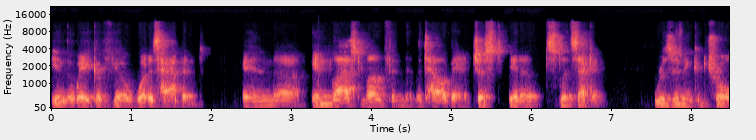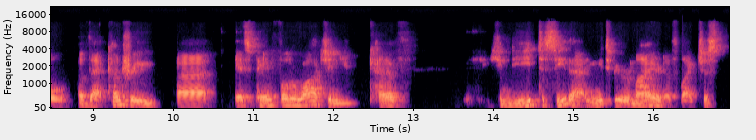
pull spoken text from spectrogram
in the wake of you know what has happened in uh, in last month and, and the Taliban just in a split second resuming control of that country, uh, it's painful to watch, and you kind of you need to see that. You need to be reminded of like just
